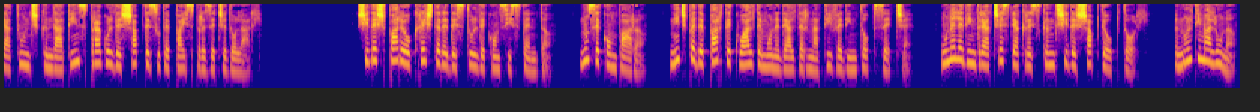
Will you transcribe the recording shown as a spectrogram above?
70% atunci când a atins pragul de 714 dolari și deși pare o creștere destul de consistentă. Nu se compară, nici pe departe cu alte monede alternative din top 10, unele dintre acestea crescând și de 7-8 ori. În ultima lună,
